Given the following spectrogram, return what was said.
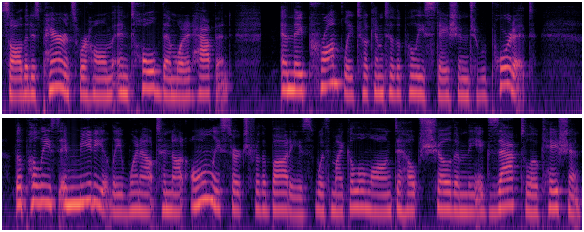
saw that his parents were home and told them what had happened, and they promptly took him to the police station to report it. The police immediately went out to not only search for the bodies with Michael along to help show them the exact location,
